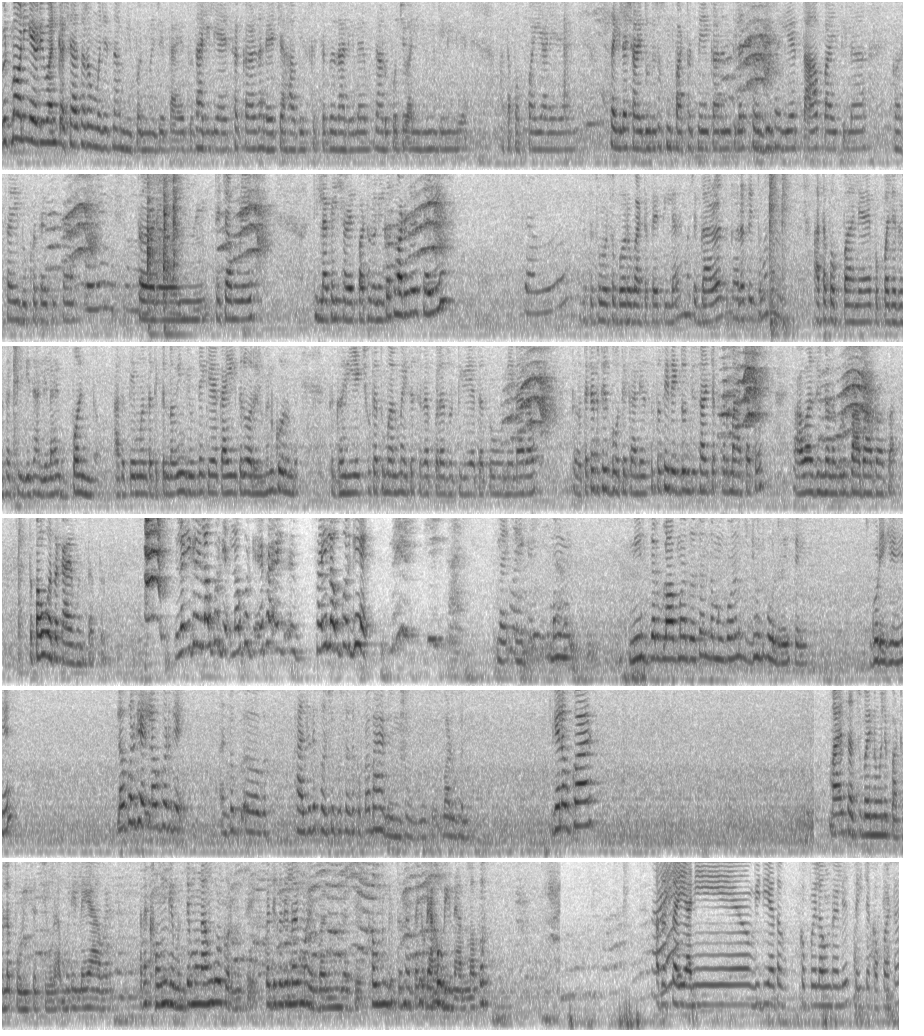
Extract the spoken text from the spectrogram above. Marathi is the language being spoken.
गुड मॉर्निंग एव्हरी वन कशा सर्व मजेत ना? मी पण मजेत आहे. तर झालेली आहे. सकाळ झाली आहे. चहा बिस्किट सगळं झालेलं आहे. झाडू पोचेवाली येऊन गेलेली आहे. आता पप्पाही आलेले आहे. सईला शाळेत दोन दिवसापासून पाठवत नाही कारण तिला सर्दी झाली आहे. ताप आहे तिला. घसाही दुखत आहे तिचा. तर त्याच्यामुळे तिला काही शाळेत पाठवलं नाही. कसं वाटत आहे सई आता थोडंसं बरं वाटत आहे तिला. म्हणजे गाळाच गालाच एकदमच आता पप्पा आले आहे पप्पाच्या घरचा टी व्ही झालेला आहे बंद. आता ते म्हणतात एक तर नवीन घेऊन दे किंवा काही तर अरेंजमेंट करून दे. तर घरी एक छोटा तुम्हाला माहिती आहे सगळ्यात पहिला जो टी व्ही आता तो नेणार आहोत. तर त्याच्यासाठीच बहुतेक आले असेल तसंच एक दोन दिवसाआड चक्कर मारतातच. आवाज देऊन लागलो बाबा बाबा. तर पाहू आता काय म्हणतातच इकडे लवकर घे लवकर घे. सई साई लवकर घे. नाही मग मी जर ब्लॉगमध्ये असेल तर मग कोण झूट बोल रही सई. घोडी घे हे. लवकर घे लवकर घे. आणि तो खालचा ते फरशी पुसाचा कपडा बाहेर नेऊन ठेवून वाळू घालून. घे लवकर. माझ्या सासूबाईनं मला पाठवला पोळीचा चिवडा. मला लय आवडत आता खाऊन घे म्हणते मग आंघोळ कर म्हणते. कधी कधी लय मयूर होऊन जाते. खाऊन घेतो ना आता एवढ्या आवडीने आणला तो. आता सई आणि विधी आता कपडे लावून राहिले सईच्या कपाट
